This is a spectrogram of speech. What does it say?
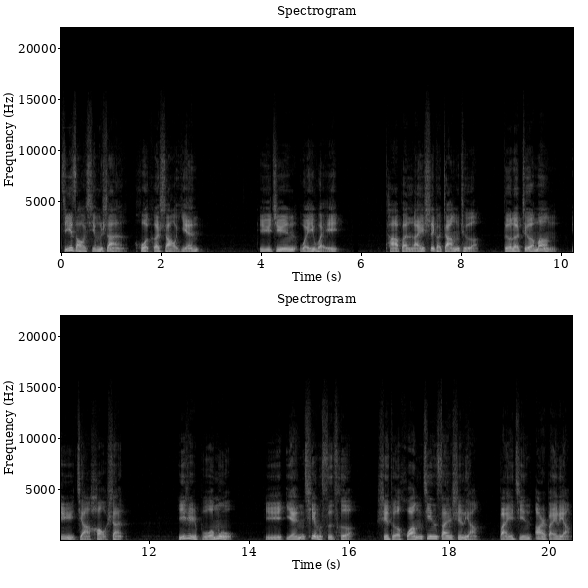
及早行善，或可少言。”与君为为。他本来是个长者，得了这梦，愈加好善。一日薄暮，于延庆寺侧拾得黄金三十两，白金二百两。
